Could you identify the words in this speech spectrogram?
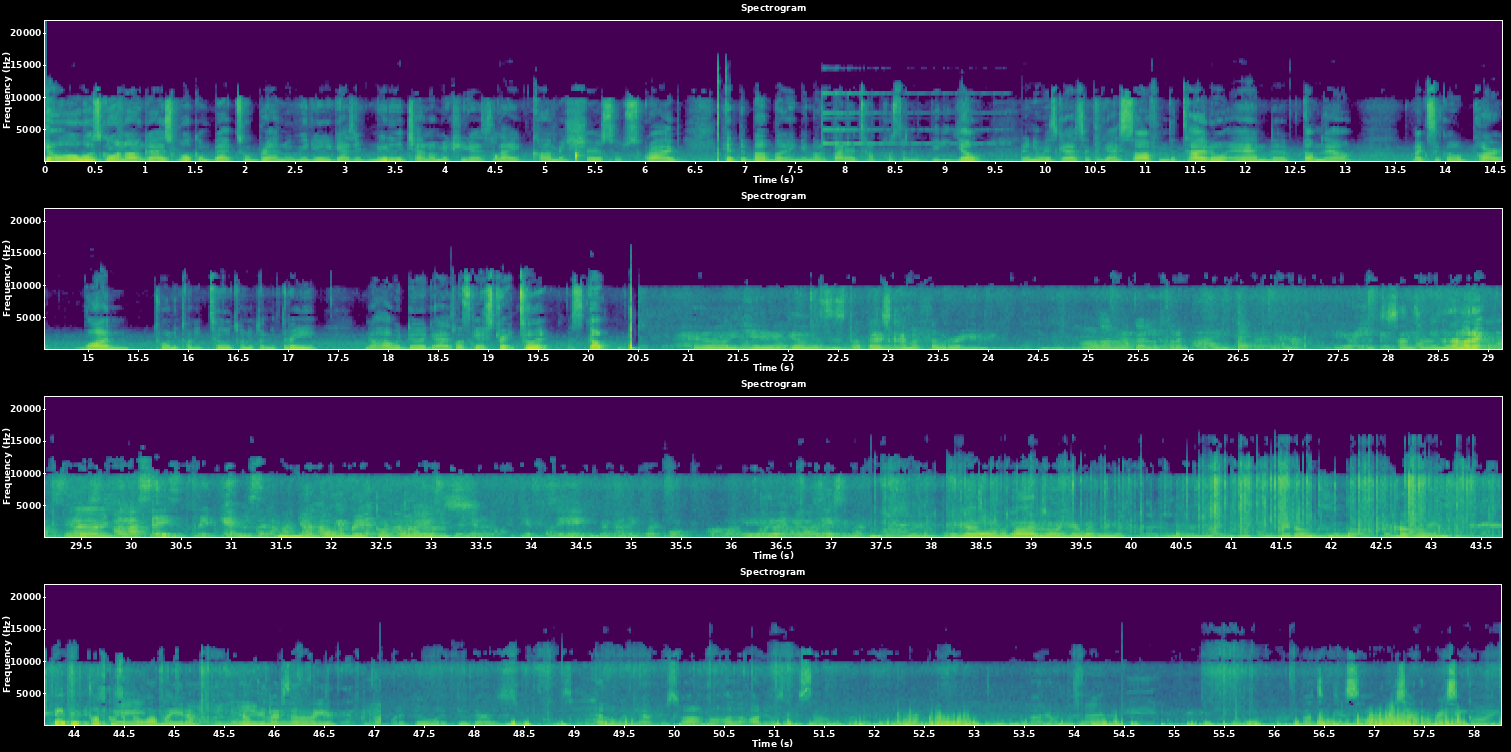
Yo, what's going on, guys? Welcome back to a brand new video. You guys are new to the channel. Make sure you guys like, comment, share, subscribe, hit the bell button, get notified every time I post a new video. But anyways, guys, like you guys saw from the title and the thumbnail, Mexico Part 1, 2022, 2023. You know how we do it, guys. Let's get straight to it. Let's go. Hell yeah, guys. This is the best kind of food right here. Esta salsa. ¿Verdad, Lore? A las 6 de qué mis de la mañana. Homemade tortillas. Sí, acá en el cuerpo. Ah, yo que a 6 You guys know the vibes out here with me. Burritos, Cuzzo. Todos con su caguama y era healthy lifestyle out here. What it do, what it do, guys. It's hella windy out here, so I don't know how the audio is gonna sound. But out here with the fan. About to get some motorcycle racing going.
